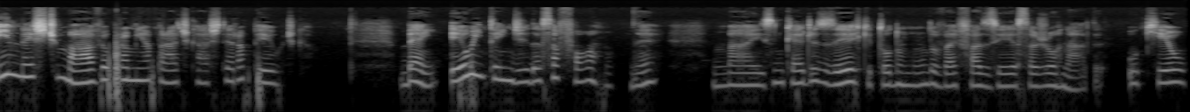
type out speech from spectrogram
inestimável para minha prática terapêutica. Bem, eu entendi dessa forma, né? mas não quer dizer que todo mundo vai fazer essa jornada. O que eu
